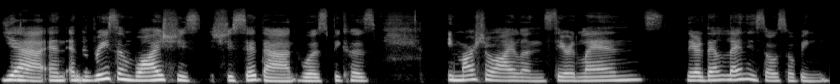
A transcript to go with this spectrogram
yeah, and and the reason why she's she said that was because in Marshall Islands, their lands their, their land is also being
